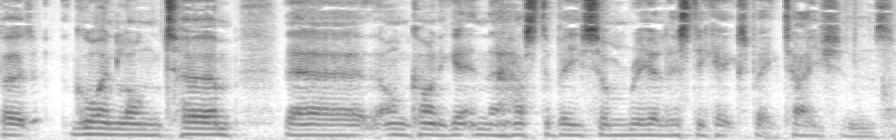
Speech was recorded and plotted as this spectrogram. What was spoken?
But going long term, I'm kind of getting there has to be some realistic expectations.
